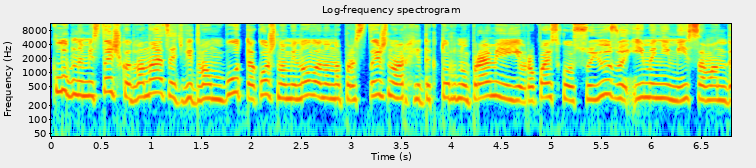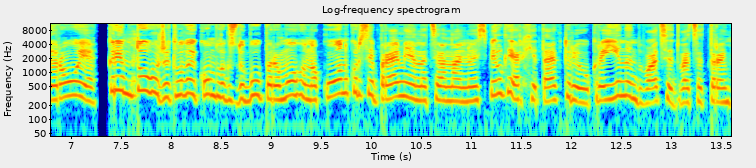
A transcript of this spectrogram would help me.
Клубне містечко 12 від Вамбут також номіновано на престижну архітектурну премію Європейського союзу імені Міса Вандероє. Крім того, житловий комплекс здобув перемогу на конкурсі премія Національної спілки архітекторів України 2023.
